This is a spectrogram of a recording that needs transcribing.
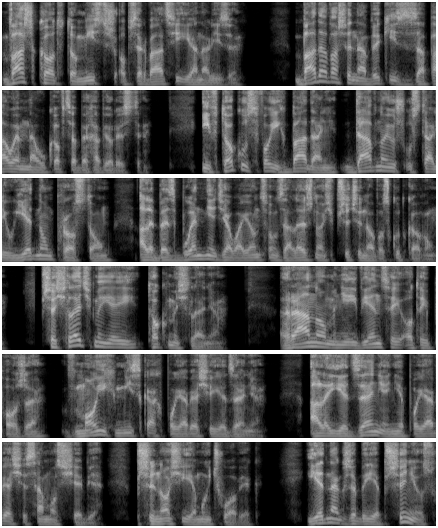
Wasz kot to mistrz obserwacji i analizy. Bada wasze nawyki z zapałem naukowca behawiorysty. I w toku swoich badań dawno już ustalił jedną prostą, ale bezbłędnie działającą zależność przyczynowo-skutkową. Prześledźmy jej tok myślenia. Rano mniej więcej o tej porze w moich miskach pojawia się jedzenie. Ale jedzenie nie pojawia się samo z siebie. Przynosi je mój człowiek. Jednak, żeby je przyniósł,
